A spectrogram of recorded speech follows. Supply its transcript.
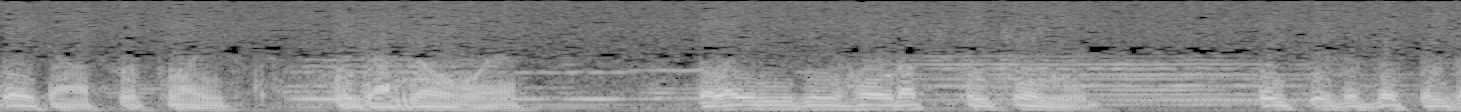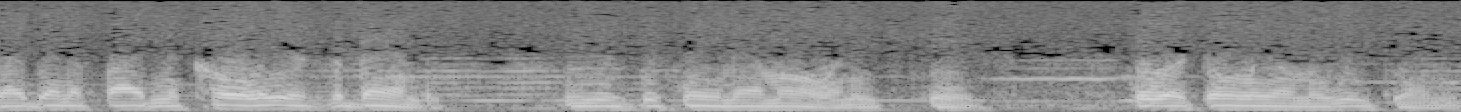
Stakeouts were placed. We got nowhere. The late evening holdups continued. Each of the victims identified Nicoli as the bandit. He used the same M.O. in each case. He worked only on the weekends,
